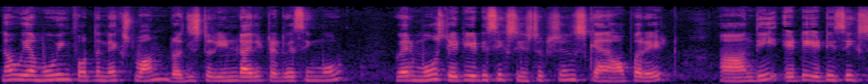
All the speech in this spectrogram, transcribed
Now, we are moving for the next one register indirect addressing mode where most 8086 instructions can operate on the 8086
